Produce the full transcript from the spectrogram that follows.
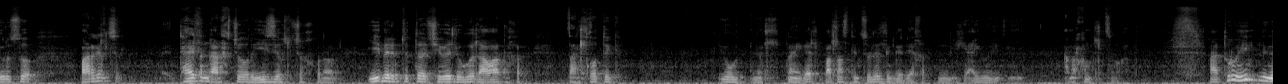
ерөөсөө баргалж тайлан гаргах чинь өөрөө easy болчих واخ нөгөө и баримтуудаа шивэл өгөөл аваад хахад зарлагуудыг юу гэдэлтнаа ингээл баланс тэнцвэрэл ингээд яхад айгүй амархан болцсон байна. А түрүү энд нэг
